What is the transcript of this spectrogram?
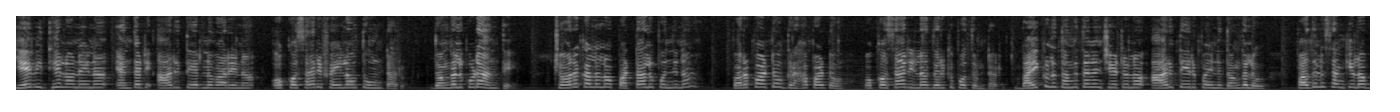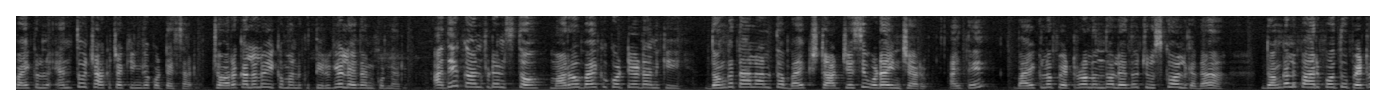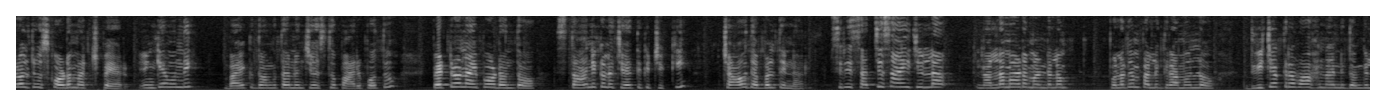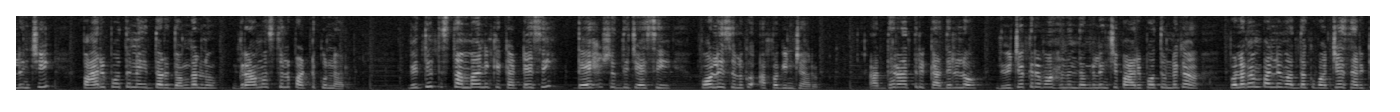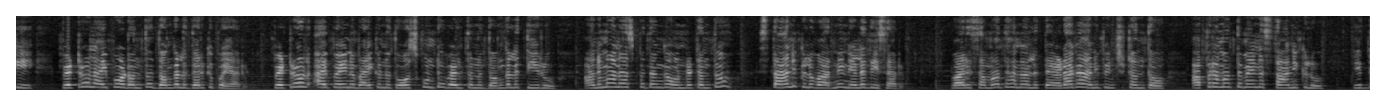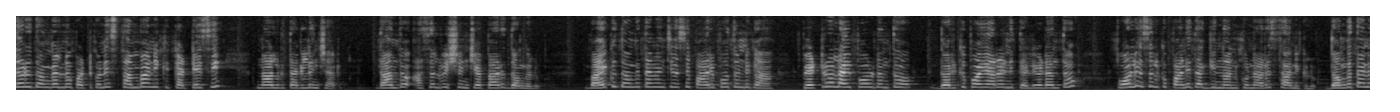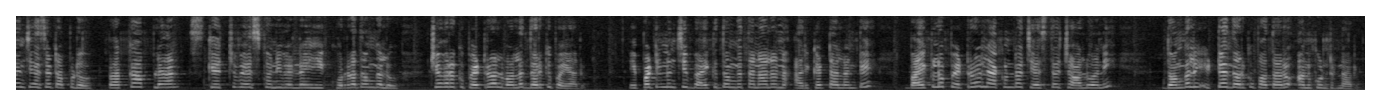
ఏ విద్యలోనైనా ఎంతటి ఆరితేరిన వారైనా ఒక్కోసారి ఫెయిల్ అవుతూ ఉంటారు. దొంగలు కూడా అంతే. చోరకలలో పట్టాలు పొందినా పొరపాటో గ్రహపాటో ఒక్కోసారి ఇలా దొరికిపోతుంటారు. బైకులు దొంగతనం చేయటంలో ఆరితేరిపోయిన దొంగలు పదుల సంఖ్యలో బైకులను ఎంతో చాకచక్యంగా కొట్టేశారు. చోరకలలో ఇక మనకు తిరిగే లేదనుకున్నారు. అదే కాన్ఫిడెన్స్తో మరో బైక్ కొట్టేయడానికి దొంగ తాళాలతో బైక్ స్టార్ట్ చేసి ఉడాయించారు. అయితే బైక్లో పెట్రోల్ ఉందో లేదో చూసుకోవాలి కదా. దొంగలు పారిపోతూ పెట్రోల్ చూసుకోవడం మర్చిపోయారు. ఇంకేముంది? బైక్ దొంగతనం చేస్తూ పారిపోతూ పెట్రోల్ అయిపోవడంతో స్థానికుల చేతికి చిక్కి చావు దెబ్బలు తిన్నారు. శ్రీ సత్యసాయి జిల్లా నల్లమాడ మండలం పులగంపల్లి గ్రామంలో ద్విచక్ర వాహనాన్ని దొంగిలించి పారిపోతున్న ఇద్దరు దొంగలను గ్రామస్తులు పట్టుకున్నారు. విద్యుత్ స్తంభానికి కట్టేసి దేహశుద్ధి చేసి పోలీసులకు అప్పగించారు. అర్ధరాత్రి కదిరిలో ద్విచక్ర వాహనం దొంగిలించి పారిపోతుండగా పులగంపల్లి వద్దకు వచ్చేసరికి పెట్రోల్ అయిపోవడంతో దొంగలు దొరికిపోయారు. పెట్రోల్ అయిపోయిన బైకును తోసుకుంటూ వెళ్తున్న దొంగల తీరు అనుమానాస్పదంగా ఉండటంతో స్థానికులు వారిని నిలదీశారు. వారి సమాధానాలు తేడాగా అనిపించడంతో అప్రమత్తమైన స్థానికులు ఇద్దరు దొంగలను పట్టుకుని స్తంభానికి కట్టేసి నాలుగు తగిలించారు. దాంతో అసలు విషయం చెప్పారు దొంగలు. బైక్ దొంగతనం చేసి పారిపోతుండగా పెట్రోల్ అయిపోవడంతో దొరికిపోయారని తెలియడంతో పోలీసులకు పని తగ్గిందనుకున్నారు స్థానికులు. దొంగతనం చేసేటప్పుడు పక్కా ప్లాన్ స్కెచ్ వేసుకుని వెళ్ళే ఈ కుర్ర దొంగలు చివరకు పెట్రోల్ వల్ల దొరికిపోయారు. ఇప్పటి నుంచి బైక్ దొంగతనాలను అరికట్టాలంటే బైక్లో పెట్రోల్ లేకుండా చేస్తే చాలు అని దొంగలు ఇట్టే దొరికిపోతారు అనుకుంటున్నారు.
